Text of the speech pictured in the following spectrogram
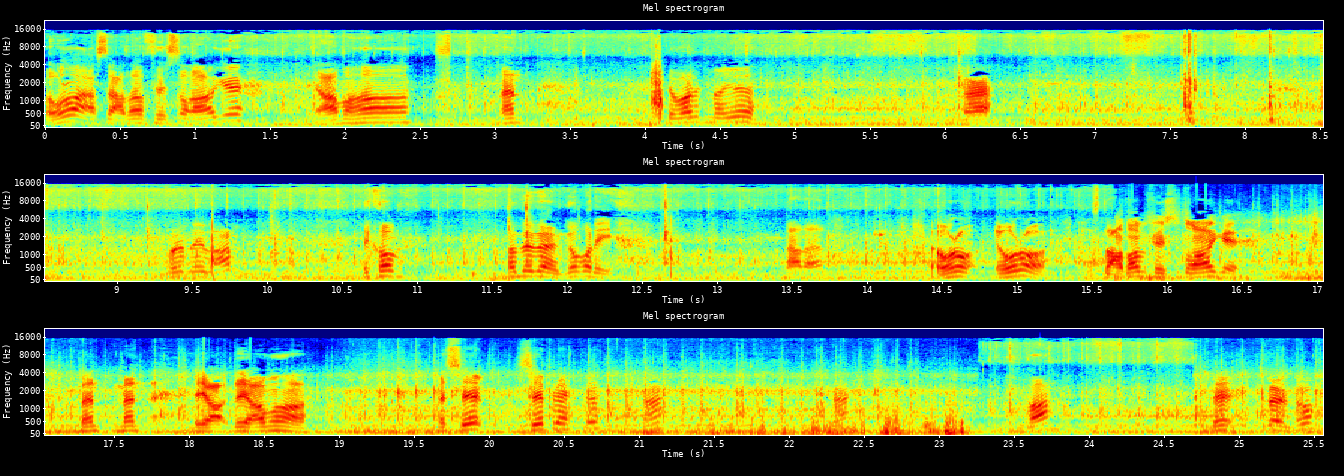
Jo da, jeg starta første draget. Yamaha. Men det var litt mye Nei. Det var litt mye vann. Det kom, det ble bølger på de. Ja, den. Jo da, jo da. Jeg starta med første draget. Men, men ja, det er Yamaha. Men se, se på dette. Hæ? Hæ? Vann. Det er bølger.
